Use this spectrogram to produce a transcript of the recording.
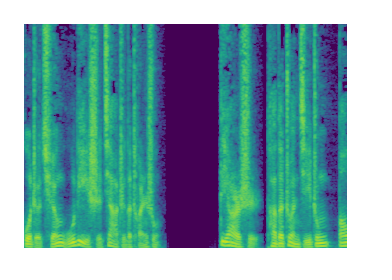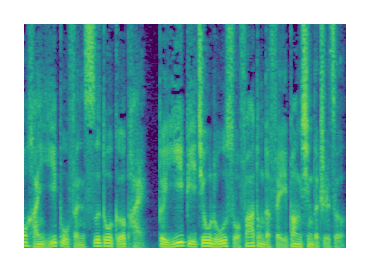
或者全无历史价值的传说；第二是他的传记中包含一部分斯多格派对伊壁鸠鲁所发动的诽谤性的指责。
